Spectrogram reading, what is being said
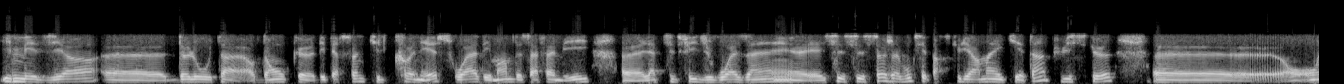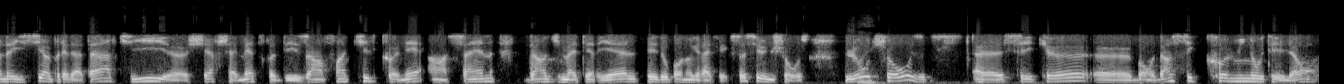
immédiat euh, de l'auteur. Donc, euh, des personnes qu'il connaît, soit des membres de sa famille, euh, la petite fille du voisin. c'est ça, j'avoue que c'est particulièrement inquiétant puisque on, a ici un prédateur qui cherche à mettre des enfants qu'il connaît en scène dans du matériel pédopornographique. Ça, c'est une chose. L'autre chose, euh, c'est que euh, bon, dans ces communautés-là, on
